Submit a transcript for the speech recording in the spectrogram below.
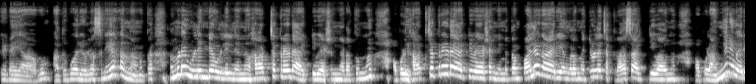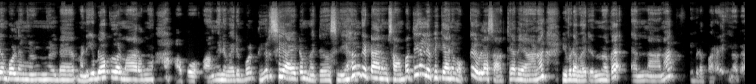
ഇടയാവും. അതുപോലെയുള്ള സ്നേഹം നമുക്ക് നമ്മുടെ ഉള്ളിന്റെ ഉള്ളിൽ നിന്ന് ഹാർട്ട് ചക്രയുടെ ആക്ടിവേഷൻ നടക്കുന്നു. അപ്പോൾ ഹാർട്ട് ചക്രയുടെ ആക്ടിവേഷൻ നിമിത്തം പല കാര്യങ്ങളും മറ്റുള്ള ചക്രാസ് ആക്റ്റീവ് ആകുന്നു. അപ്പോൾ അങ്ങനെ വരുമ്പോൾ നിങ്ങളുടെ മണി ബ്ലോക്കുകൾ മാറുന്നു. അപ്പോൾ അങ്ങനെ വരുമ്പോൾ തീർച്ചയായിട്ടും മറ്റ് സ്നേഹം കിട്ടാനും സാമ്പത്തികം ലഭിക്കാനും ഒക്കെയുള്ള സാധ്യതയാണ് ഇവിടെ വരുന്നത് എന്നാണ് ഇവിടെ പറയുന്നത്.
